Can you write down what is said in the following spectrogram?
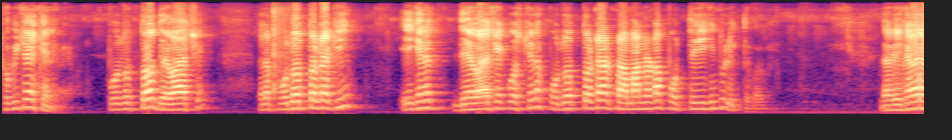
ছবিটা এঁকে নেবে। প্রদত্ত দেওয়া আছে। তাহলে প্রদত্তটা কি? এইখানে দেওয়া আছে কোশ্চেনে প্রদত্তটার প্রামাণ্যটা প্রত্যেকেই কিন্তু লিখতে পারবে। দেখ, এখানে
